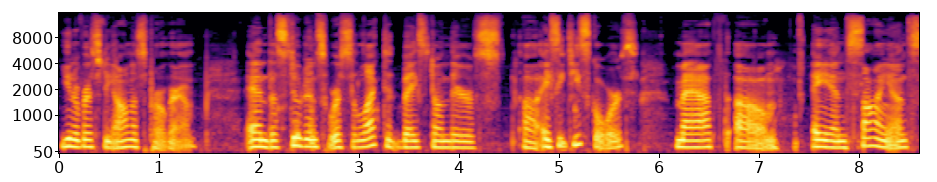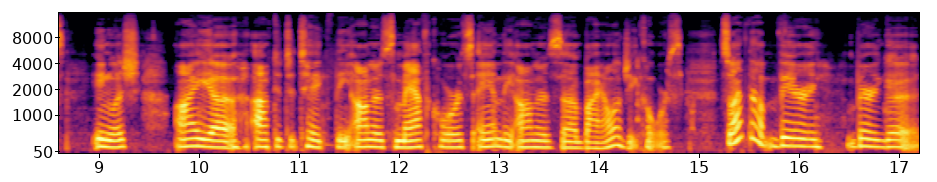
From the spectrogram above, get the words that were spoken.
University Honors Program. And the students were selected based on their ACT scores math, um, and science, English. I uh, opted to take the honors math course and the honors uh, biology course. So I thought very, very good.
